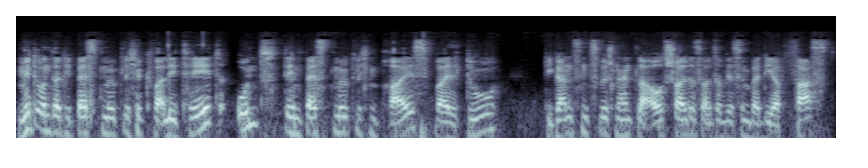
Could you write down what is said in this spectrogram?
mitunter die bestmögliche Qualität und den bestmöglichen Preis, weil du die ganzen Zwischenhändler ausschaltest. Also wir sind bei dir fast,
